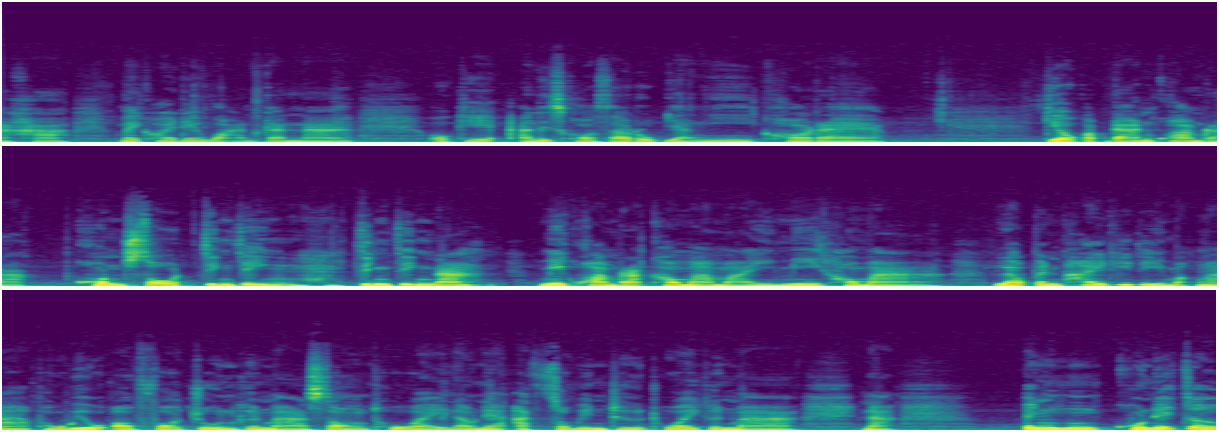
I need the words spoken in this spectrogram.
นะคะ ไม่ค่อยได้หวานกันนะโอเคอลิสขอสรุปอย่างนี้ข้อแรก เกี่ยวกับด้านความรักคนโสดจริง ๆ จริง ๆ นะ มีความรักเข้ามาไหม มีเข้ามา แล้วเป็นไพ่ที่ดีมาก ๆ เพราะ Wheel of Fortune ขึ้นมาสองถ้วย แล้วเนี่ยอัศวินถือถ้วยขึ้นมานะเป็นคุณได้เจอ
